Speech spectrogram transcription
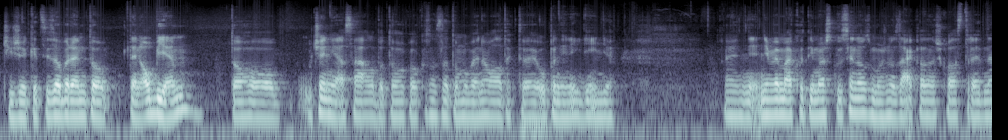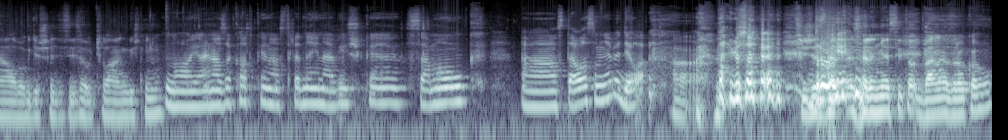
Čiže keď si zoberiem to, ten objem toho učenia sa, alebo toho, koľko som sa tomu venoval, tak to je úplne niekde inde. Ne, neviem, ako ty máš skúsenosť, možno základná škola, stredná, alebo kde všade si sa učila angličtinu. No ja aj na základke, na strednej, na výške, samouk a stále som nevedela. A, Takže čiže druhý, zhr- zhrňme si to 12 rokov?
